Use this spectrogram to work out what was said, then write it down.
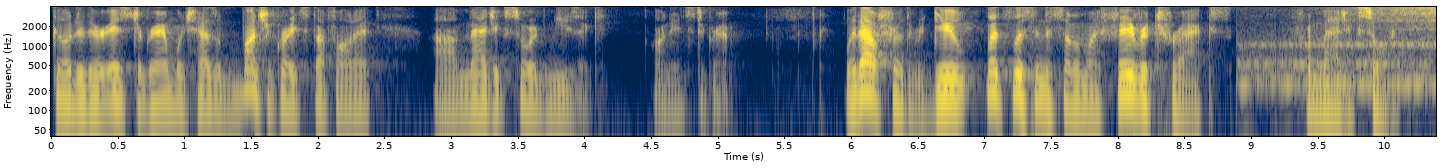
go to their Instagram, which has a bunch of great stuff on it uh, Magic Sword Music on Instagram. Without further ado, let's listen to some of my favorite tracks from Magic Sword.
